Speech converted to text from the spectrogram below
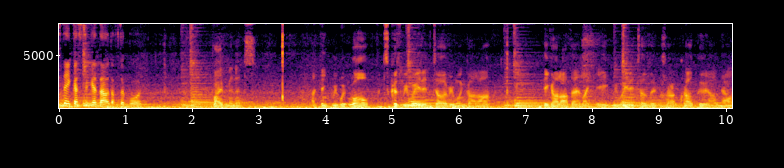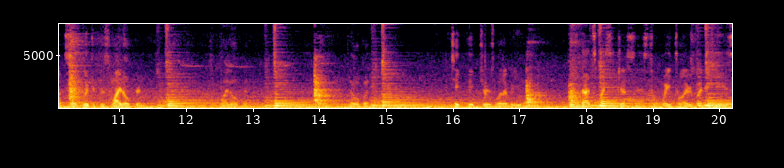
Does it take us to get out of the boat? Five minutes. I think we. Well, it's because we waited until everyone got off. They got off at like eight. We waited till the crowd, cleared out. Now it's like, look at this, wide open, wide open. Nobody. Take pictures, whatever you want. that's my suggestion is to wait till everybody leaves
